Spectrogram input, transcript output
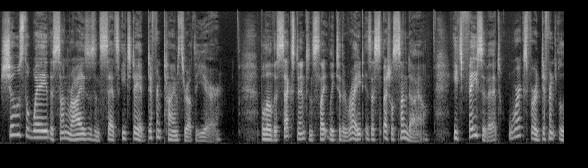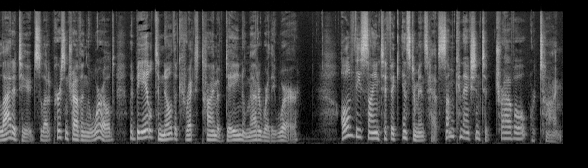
shows the way the sun rises and sets each day at different times throughout the year. Below the sextant and slightly to the right is a special sundial. Each face of it works for a different latitude so that a person traveling the world would be able to know the correct time of day no matter where they were. All of these scientific instruments have some connection to travel or time.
